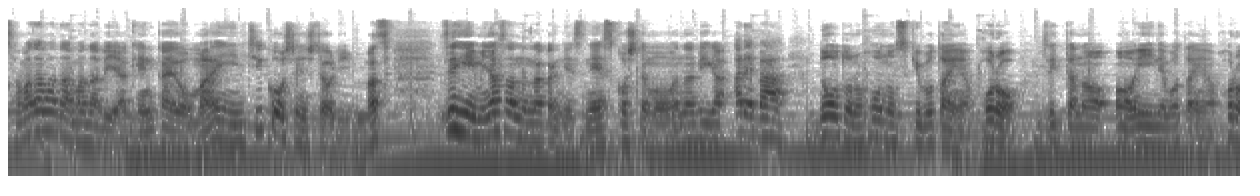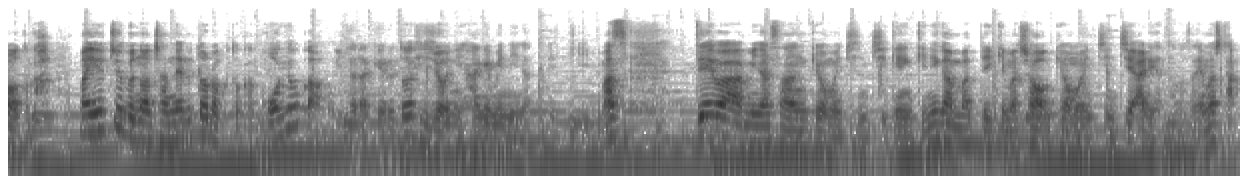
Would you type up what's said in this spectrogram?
様々な学びや見解を毎日更新しております。ぜひ皆さんの中にですね、少しでも学びがあれば、ノートの方のスキボタンやフォロー、Twitter のいいねボタンやフォローとか、まあ、YouTube のチャンネル登録とか高評価をいただけると非常に励みになっていきます。では皆さん今日も一日元気に頑張っていきましょう。今日も一日ありがとうございました。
